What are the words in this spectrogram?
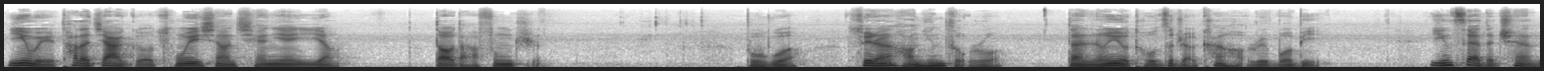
因为它的价格从未像前年一样到达峰值。不过，虽然行情走弱，但仍有投资者看好瑞波币。Inside Chain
